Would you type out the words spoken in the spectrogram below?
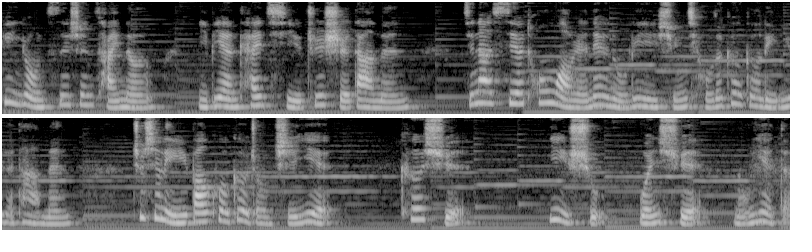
运用自身才能，以便开启知识大门及那些通往人类努力寻求的各个领域的大门。这些领域包括各种职业、科学、艺术、文学、农业等。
